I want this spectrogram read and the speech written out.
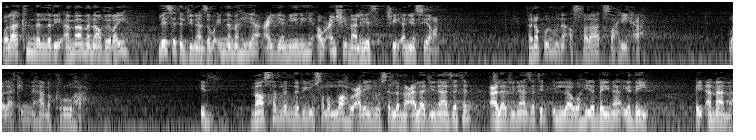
ولكن الذي أمام ناظريه ليست الجنازة وإنما هي عن يمينه أو عن شماله شيئا يسيرا. فنقول هنا الصلاة صحيحة. ولكنها مكروهة. إذ ما صلى النبي صلى الله عليه وسلم على جنازة على جنازة إلا وهي بين يديه أي أمامه.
